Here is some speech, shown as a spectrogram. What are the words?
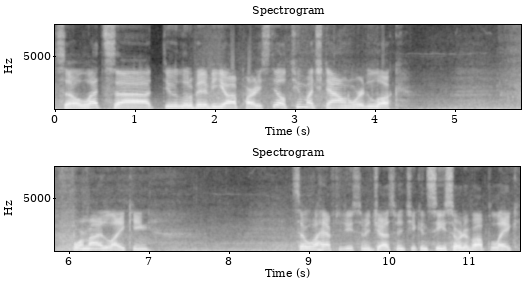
so let's uh, do a little bit of a yaw party. Still too much downward look for my liking. So we'll have to do some adjustments. You can see sort of up lake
